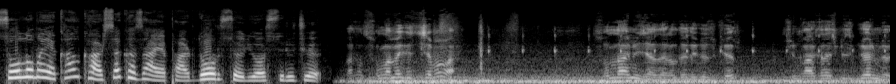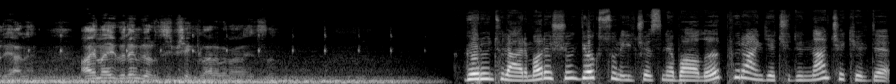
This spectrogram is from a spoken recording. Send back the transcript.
Sollamaya kalkarsa kaza yapar. Doğru söylüyor sürücü. Bakın sollamaya geçeceğim ama sollamayacağız herhalde öyle gözüküyor. Çünkü arkadaş bizi görmüyor yani. Aynayı göremiyoruz hiçbir şekilde arabanın aynası. Görüntüler Maraş'ın Göksun ilçesine bağlı Püren geçidinden çekildi.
